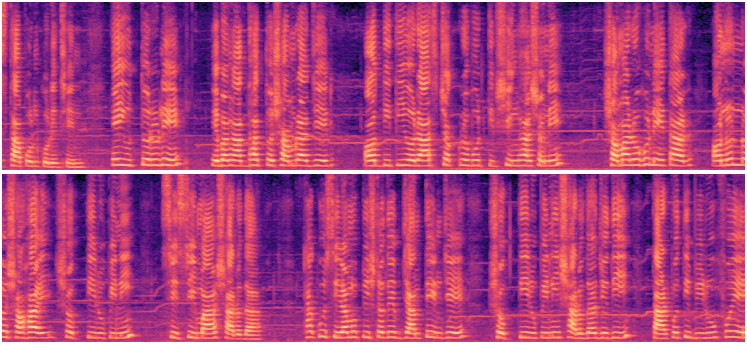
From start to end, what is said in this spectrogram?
স্থাপন করেছেন। এই উত্তরণে এবং আধ্যাত্ম সাম্রাজ্যের অদ্বিতীয় রাজ চক্রবর্তীর সিংহাসনে সমারোহণে তার অনন্য সহায় শক্তিরূপিণী শ্রী শ্রী মা শারদা ঠাকুর শ্রীরামকৃষ্ণদেব জানতেন যে শক্তিরূপিণী শারদা যদি তার প্রতি বিরূপ হয়ে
